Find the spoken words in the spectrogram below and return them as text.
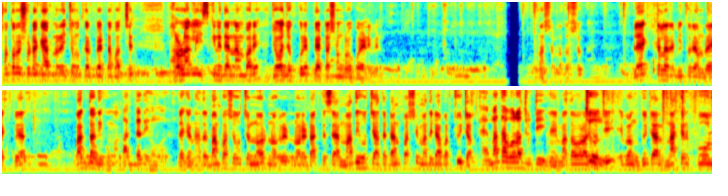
সতেরোশো টাকায় আপনার এই চমৎকার পেয়ারটা পাচ্ছেন। ভালো লাগলে স্ক্রিনে দেওয়ার নাম্বারে যোগাযোগ করে পেয়ারটা সংগ্রহ করে নেবেন। মাশাল্লাহ দর্শক। ব্ল্যাক কালারের ভিতরে আমরা এক পেয়ার বাগদাদি হুমা। বাগদাদি হোমা। দেখেন হাতের বাম পাশে হচ্ছে নর নরে ডাকতেছে আর মাদি হচ্ছে হাতের ডান পাশে মাদিটা আবার চুইটাল। হ্যাঁ মাথা ভরা ঝুটি হ্যাঁ মাথা ভরা জুটি এবং দুইটার নাকের ফুল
